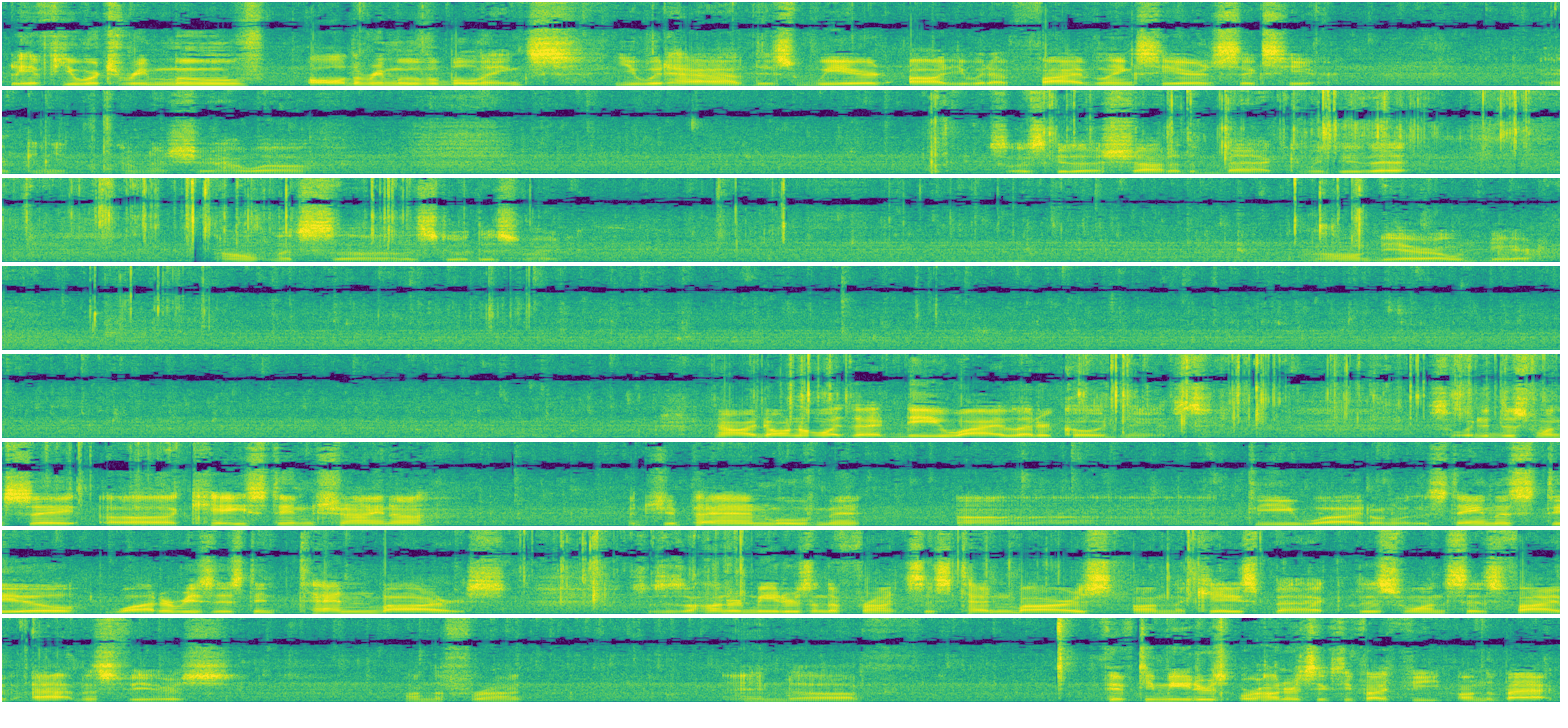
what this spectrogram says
If you were to remove all the removable links, you would have this weird odd, you would have five links here and six here. You, I'm not sure how well So let's get a shot of the back. Can we do that? Oh, let's uh, let's do it this way. Oh dear, oh dear. Now I don't know what that DY letter code means. So what did this one say? Uh, cased in China the Japan movement, uh, DY, I don't know the stainless steel, water resistant, 10 bars. So this is 100 meters on the front, says 10 bars on the case back. This one says 5 atmospheres on the front, and uh, 50 meters or 165 feet on the back.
